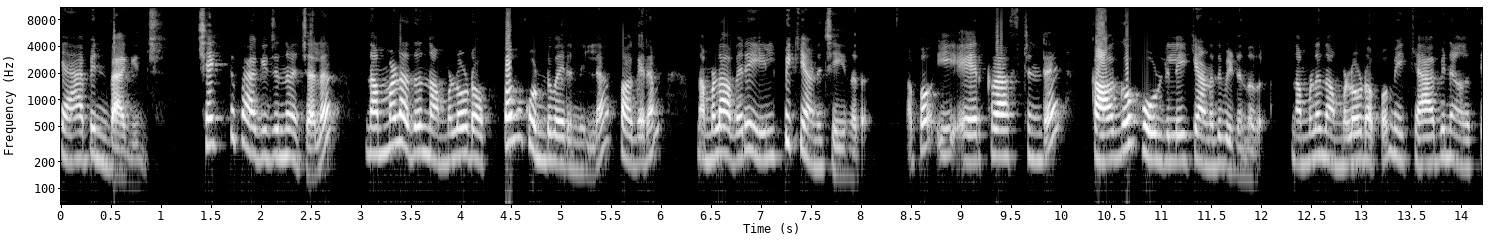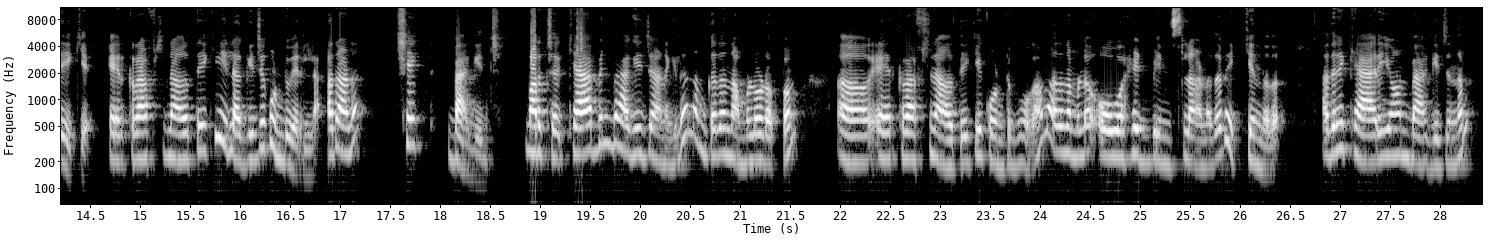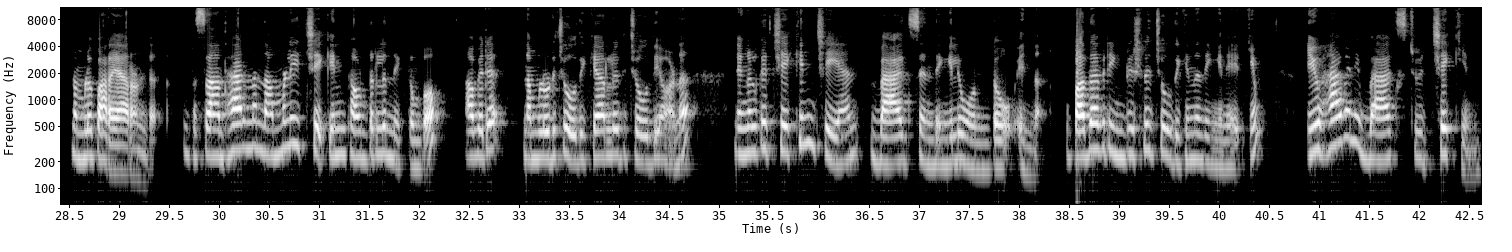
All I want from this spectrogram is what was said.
ക്യാബിൻ ബാഗേജ് ചെക്ക്ഡ് ബാഗേജ് എന്ന് വെച്ചാൽ നമ്മളത് നമ്മളോടൊപ്പം കൊണ്ടുവരുന്നില്ല. പകരം നമ്മൾ അവരെ ഏൽപ്പിക്കുകയാണ് ചെയ്യുന്നത്. അപ്പോൾ ഈ എയർക്രാഫ്റ്റിന്റെ കാഗോ ഹോൾഡിലേക്കാണ് ഇത് വിടുന്നത്. നമ്മൾ നമ്മളോടൊപ്പം ഈ ക്യാബിനകത്തേക്ക് എയർക്രാഫ്റ്റിനകത്തേക്ക് ഈ ലഗേജ് കൊണ്ടുവരില്ല. അതാണ് ചെക്ക്ഡ് ബാഗേജ് മറിച്ച് ക്യാബിൻ ബാഗേജ് ആണെങ്കിൽ നമുക്കത് നമ്മളോടൊപ്പം എയർക്രാഫ്റ്റിനകത്തേക്ക് കൊണ്ടുപോകാം. അത് നമ്മൾ ഓവർ ഹെഡ് ബിൻസിലാണ് അത് വെക്കുന്നത്. അതിന് ക്യാരി ഓൺ ബാഗേജ് എന്നും നമ്മൾ പറയാറുണ്ട്. അപ്പോൾ സാധാരണ നമ്മൾ ഈ ചെക്ക് ഇൻ കൗണ്ടറിൽ നിൽക്കുമ്പോൾ അവർ നമ്മളോട് ചോദിക്കാറുള്ളൊരു ചോദ്യമാണ് നിങ്ങൾക്ക് ചെക്ക് ഇൻ ചെയ്യാൻ ബാഗ്സ് എന്തെങ്കിലും ഉണ്ടോ? എന്ന്. അപ്പോൾ അത് അവർ ഇംഗ്ലീഷിൽ ചോദിക്കുന്നത് ഇങ്ങനെയായിരിക്കും. You have any bags to check in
